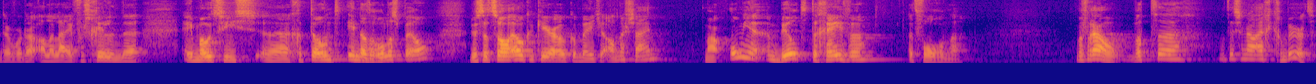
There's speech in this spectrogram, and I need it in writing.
er worden allerlei verschillende emoties getoond in dat rollenspel. Dus dat zal elke keer ook een beetje anders zijn. Maar om je een beeld te geven, het volgende. Mevrouw, wat, eh, wat is er nou eigenlijk gebeurd?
